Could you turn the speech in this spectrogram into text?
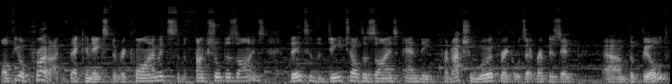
of your product that connects the requirements to the functional designs, then to the detailed designs and the production work records that represent um, the build,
